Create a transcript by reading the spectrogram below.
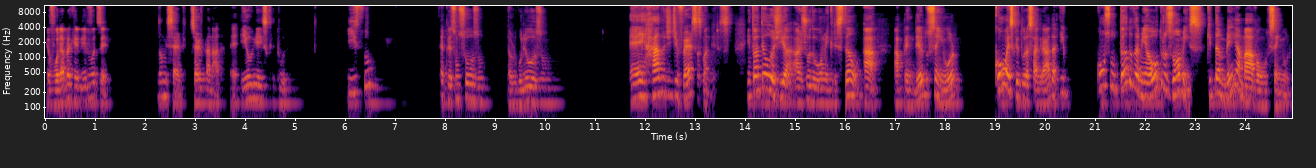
eu vou olhar para aquele livro e vou dizer: não me serve, serve para nada. É eu e a Escritura. Isso é presunçoso, é orgulhoso, é errado de diversas maneiras. Então a teologia ajuda o homem cristão a aprender do Senhor com a Escritura Sagrada e consultando também a outros homens que também amavam o Senhor.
